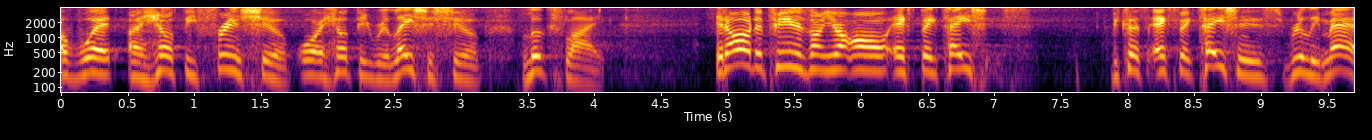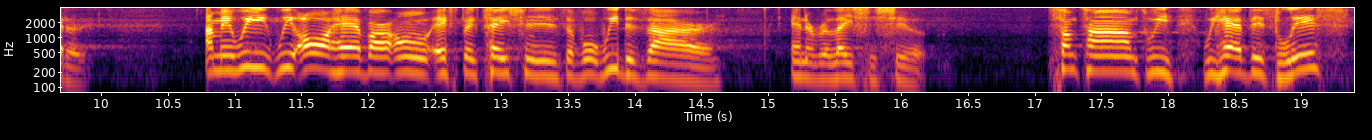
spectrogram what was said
of what a healthy friendship or a healthy relationship looks like. It all depends on your own expectations because expectations really matter. I mean, we, we all have our own expectations of what we desire in a relationship. Sometimes we, we have this list,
